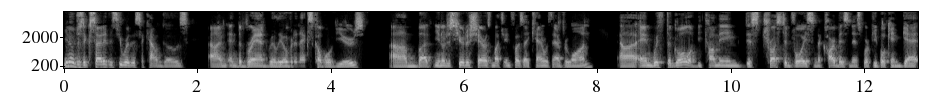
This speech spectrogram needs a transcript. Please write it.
you know, just excited to see where this account goes uh, and, and, the brand really over the next couple of years. Um, but, you know, just here to share as much info as I can with everyone. Uh, and with the goal of becoming this trusted voice in the car business where people can get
